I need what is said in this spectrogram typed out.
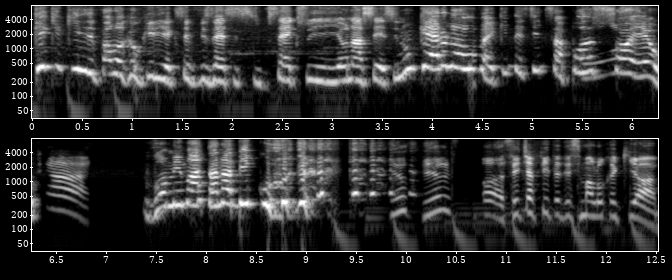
quem que, que falou que eu queria que você fizesse sexo e eu nascesse? Não quero não, velho. Quem decide essa porra sou eu. Cara, Vou me matar na bicuda. meu Deus. Ó, sente a fita desse maluco aqui, ó.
